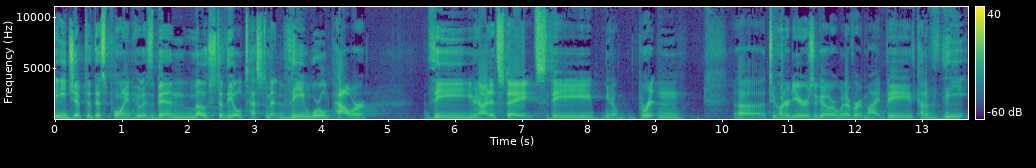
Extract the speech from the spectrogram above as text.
Egypt, at this point, who has been most of the Old Testament the world power, the United States, the you know Britain, uh, 200 years ago or whatever it might be, kind of the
